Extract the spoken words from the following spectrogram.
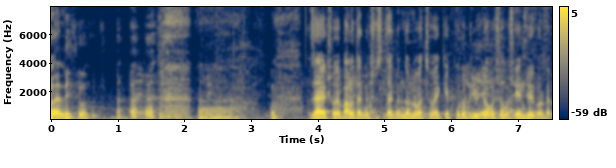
ওয়ালাইকুম। যাই হোক, সবাই ভালো থাকবেন, সুস্থ থাকবেন। ধন্যবাদ সবাইকে। পুরো ভিডিওটি অবশ্যই অবশ্যই এনজয় করবেন।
